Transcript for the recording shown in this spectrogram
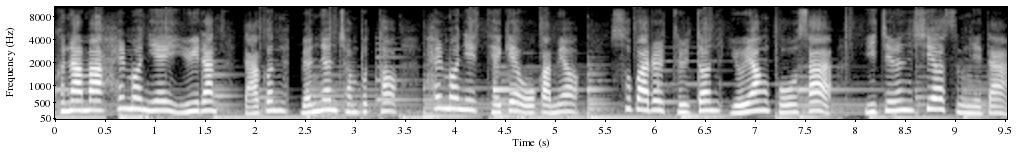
그나마 할머니의 유일한 낙은 몇 년 전부터 할머니 댁에 오가며 수발을 들던 요양보호사 이지은 씨였습니다.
